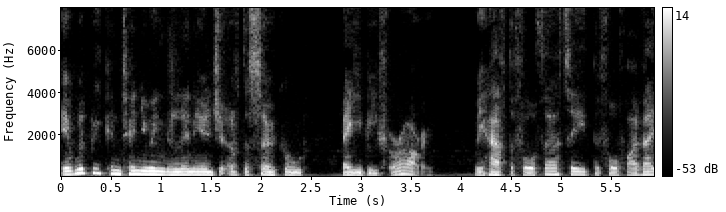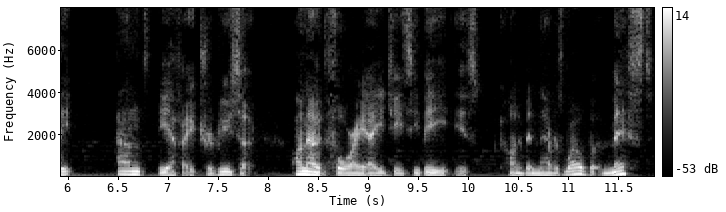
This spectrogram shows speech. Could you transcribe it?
it would be continuing the lineage of the so-called baby Ferrari. We have the 430, the 458, and the F8 Tributo. I know the 488 GTB is kind of in there as well, but missed.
